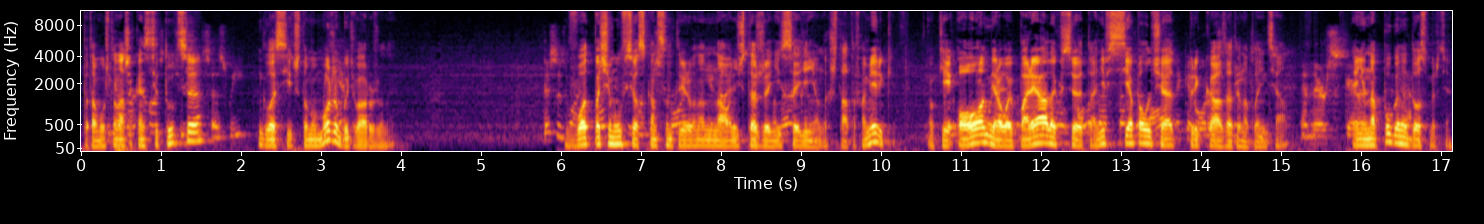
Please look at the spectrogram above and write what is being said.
потому что наша Конституция гласит, что мы можем быть вооружены. Вот почему все сконцентрировано на уничтожении Соединенных Штатов Америки. Окей, ООН, мировой порядок, все это. Они все получают приказы от инопланетян. И они напуганы до смерти.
